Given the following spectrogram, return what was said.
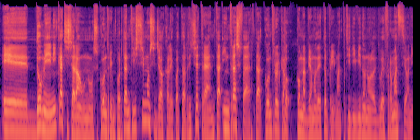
E domenica ci sarà uno scontro importantissimo, si gioca alle 14.30 in trasferta contro il Campo, come abbiamo detto prima, si dividono le due formazioni,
